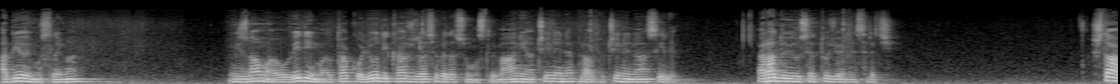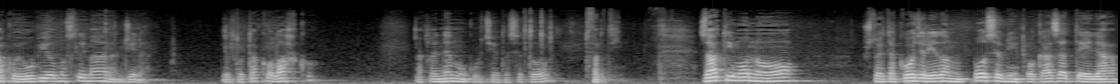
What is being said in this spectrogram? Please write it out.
a bio je musliman? Mi znamo, evo vidimo, je tako, ljudi kažu za sebe da su muslimani, a čine nepravdu, čine nasilje. Raduju se tuđoj nesreći. Šta ako je ubio muslimana, džina? Je to tako lahko? Dakle, nemoguće je da se to tvrdi. Zatim ono što je također jedan posebnih pokazatelja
